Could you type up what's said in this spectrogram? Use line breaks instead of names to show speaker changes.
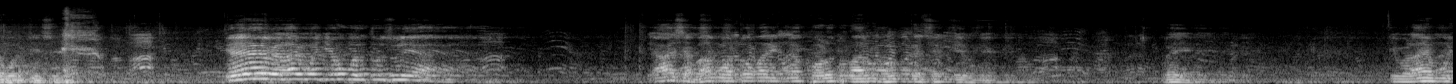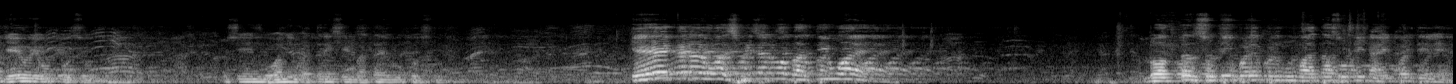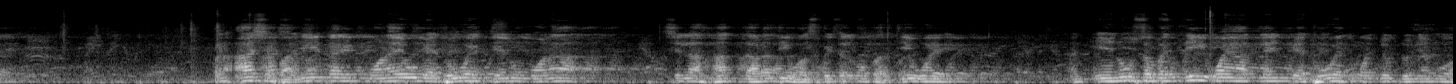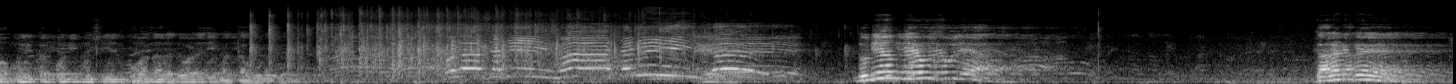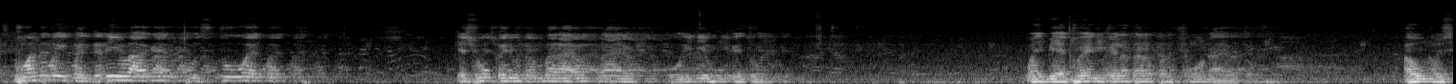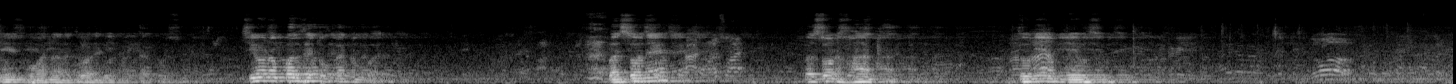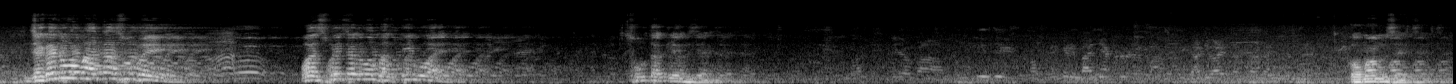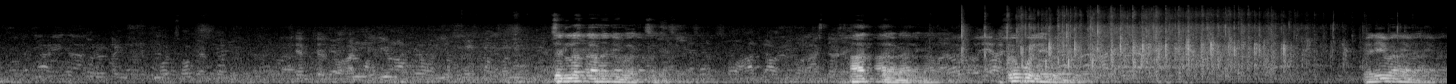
બોલતી આ. સભા મોટો મારી ન ખોડું હું જેવું એવું પૂછું. પછી એમ ભવાની બત્રીસી માતા એવું પૂછું. કે કદાચ હોસ્પિટલમાં ભરતી હોય. ડોક્ટર સુધી પડે, પણ હું માતા સુધી નાઈ પડતી લે. પણ આ સભાની અંદર એક મોણા એવું બેઠું હોય જેનું મોણા છેલ્લા હાથ દાડાથી હોસ્પિટલમાં ભરતી હોય. અને એનું સંબંધી હોય હાથ લઈને બેઠું હોય તો મંજો દુનિયામાં અમેરિકા કોની મશીન ભવાના રજવાડાની માતા બોલે દુનિયામાં કેવું શું લ્યા? કારણ કે ફોનની ઘંટડી વાગે પૂછતું હોય કોક કે શું કર્યું, નંબર આવ્યો કે ના આવ્યો? કોઈ જે હું કહેતો અહીં બેઠો એની પહેલા તારા પર ફોન આવ્યો હતો આવું હું છે ભવાના એની માતા કહું છું ચિયો નંબર છે ટોકા નંબર. બસો ને બસો ને હાથ આમ દેવ છું. જગતમાં માતા શું ભાઈ હોસ્પિટલમાં ભરતી હોય, શું તકલીફ છે? કોમામ છે. ચલ્લા દાડાની વાત છે. હાથ દાડાની. શું બોલી પહેલી વાર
